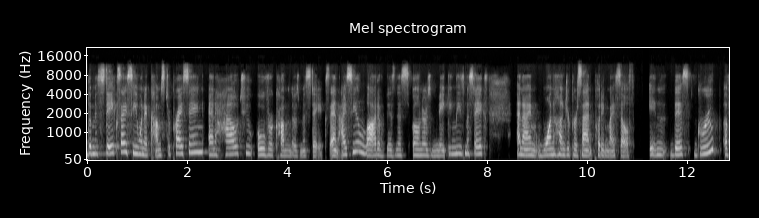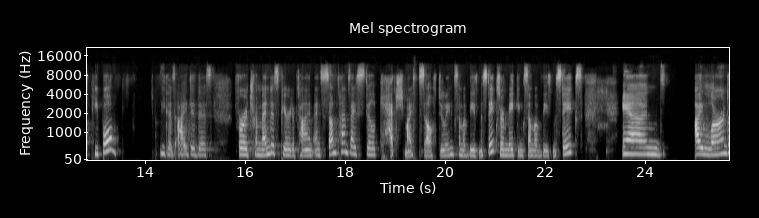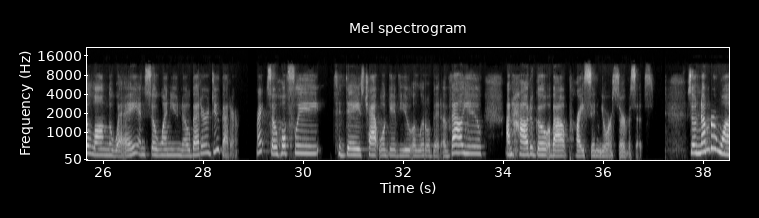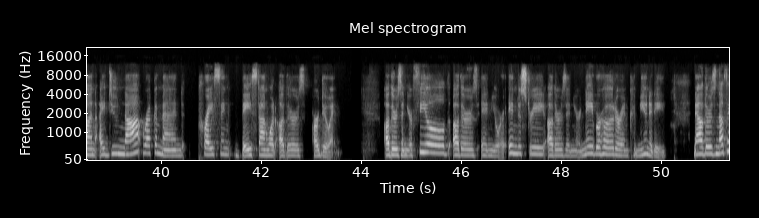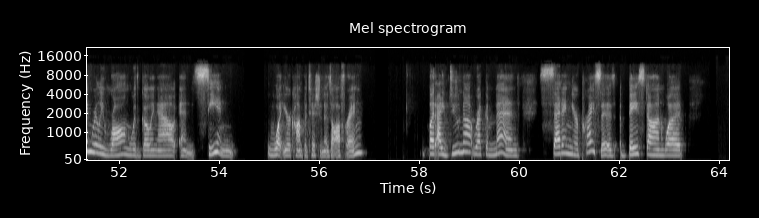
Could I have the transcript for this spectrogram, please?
the mistakes I see when it comes to pricing and how to overcome those mistakes. And I see a lot of business owners making these mistakes. And I'm 100% putting myself in this group of people because I did this for a tremendous period of time. And sometimes I still catch myself doing some of these mistakes or making some of these mistakes. And I learned along the way. And so when you know better, do better right? So hopefully today's chat will give you a little bit of value on how to go about pricing your services. So, number one, I do not recommend pricing based on what others are doing. Others in your field, others in your industry, others in your neighborhood or in community. Now, there's nothing really wrong with going out and seeing what your competition is offering but I do not recommend setting your prices based on what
